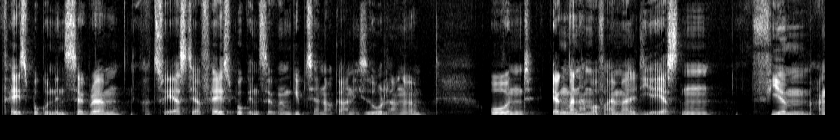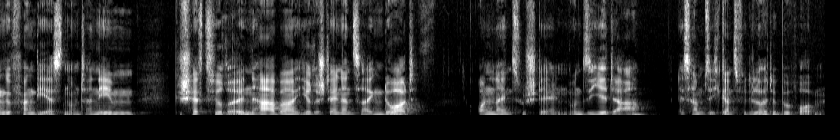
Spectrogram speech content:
Facebook und Instagram. Zuerst ja Facebook, Instagram gibt es ja noch gar nicht so lange. Und irgendwann haben auf einmal die ersten Firmen angefangen, die ersten Unternehmen, Geschäftsführer, Inhaber, ihre Stellenanzeigen dort online zu stellen. Und siehe da, es haben sich ganz viele Leute beworben.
